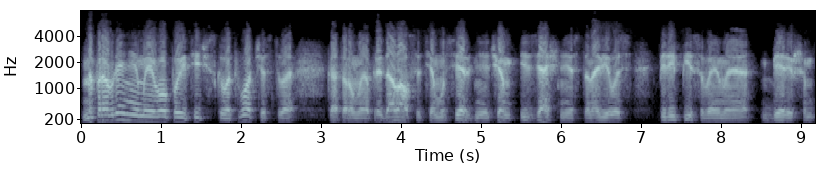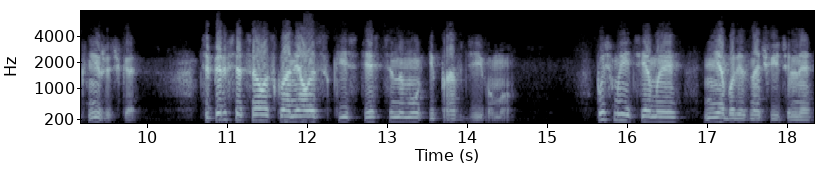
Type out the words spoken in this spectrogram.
Направление моего поэтического творчества – которому я предавался тем усерднее, чем изящнее становилась переписываемая Берешем книжечка, теперь всецело склонялась к естественному и правдивому. Пусть мои темы не были значительны,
